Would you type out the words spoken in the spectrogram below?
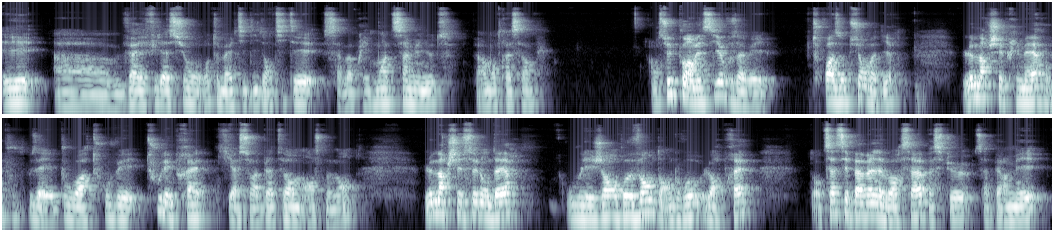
et euh, vérification automatique d'identité, ça m'a pris moins de 5 minutes. Vraiment très simple. Ensuite, pour investir, vous avez trois options, on va dire le marché primaire, vous allez pouvoir trouver tous les prêts qu'il y a sur la plateforme en ce moment. Le marché secondaire, où les gens revendent en gros leurs prêts. Donc ça, c'est pas mal d'avoir ça parce que ça permet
